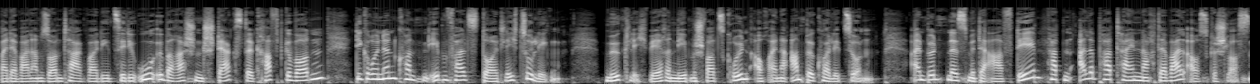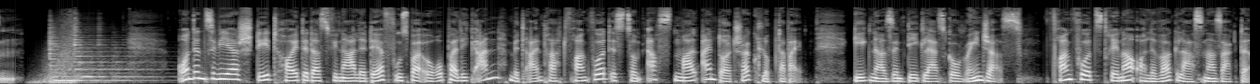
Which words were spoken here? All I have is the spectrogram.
Bei der Wahl am Sonntag war die CDU überraschend stärkste Kraft geworden. Die Grünen konnten ebenfalls deutlich zulegen. Möglich wäre neben Schwarz-Grün auch eine Ampelkoalition. Ein Bündnis mit der AfD hatten alle Parteien nach der Wahl ausgeschlossen. Und in Sevilla steht heute das Finale der Fußball-Europa League an. Mit Eintracht Frankfurt ist zum ersten Mal ein deutscher Club dabei. Gegner sind die Glasgow Rangers. Frankfurts Trainer Oliver Glasner sagte.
